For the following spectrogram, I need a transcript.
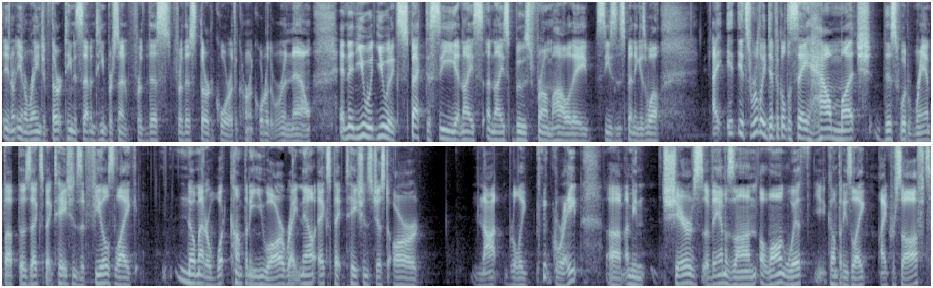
in, a, in, a, range of 13 to 17 percent for this for this third quarter, the current quarter that we're in now, and then you would you would expect to see a nice a nice boost from holiday season spending as well. I, it, it's really difficult to say how much this would ramp up those expectations. It feels like no matter what company you are right now, expectations just are not really great. Um, I mean, shares of Amazon, along with companies like Microsoft,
